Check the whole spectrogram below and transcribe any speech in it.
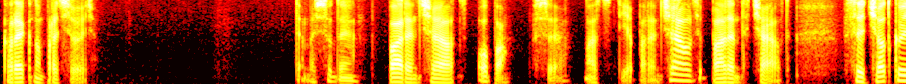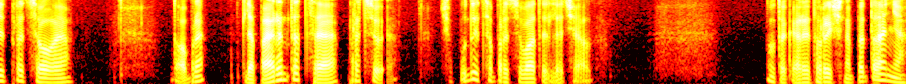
коректно працюють. Йдемо сюди. Parent child. Опа, все. У нас тут є parent child, parent child. Все чітко відпрацьовує. Добре. Для parent це працює. Чи буде це працювати для child? Ну, таке риторичне питання.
